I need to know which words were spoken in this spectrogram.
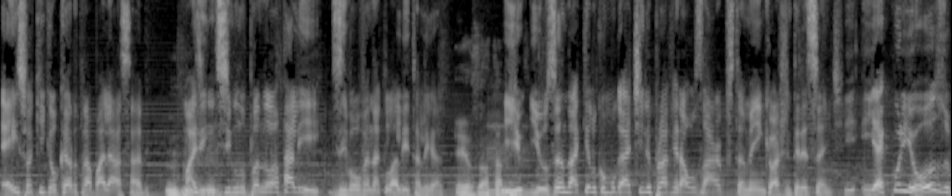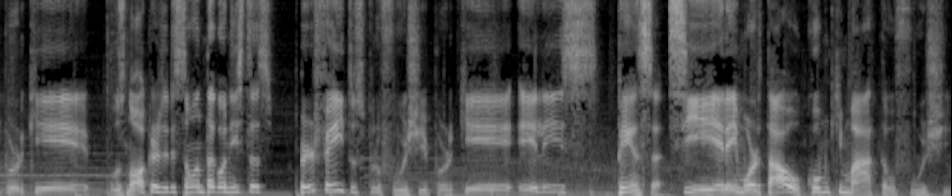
é isso aqui que eu quero trabalhar, sabe? Uhum. Mas em segundo plano ela tá ali, desenvolvendo aquilo ali, tá ligado? Exatamente. E, e usando aquilo como gatilho pra virar os arcos também, que eu acho interessante. E, e é curioso porque os Knockers, eles são antagonistas perfeitos pro Fushi, porque eles... Pensa, se ele é imortal, como que mata o Fushi?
